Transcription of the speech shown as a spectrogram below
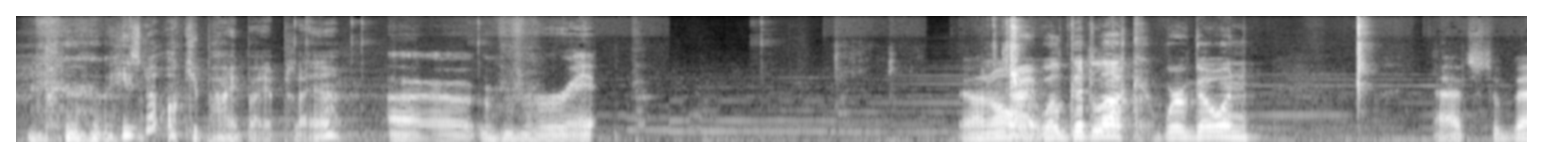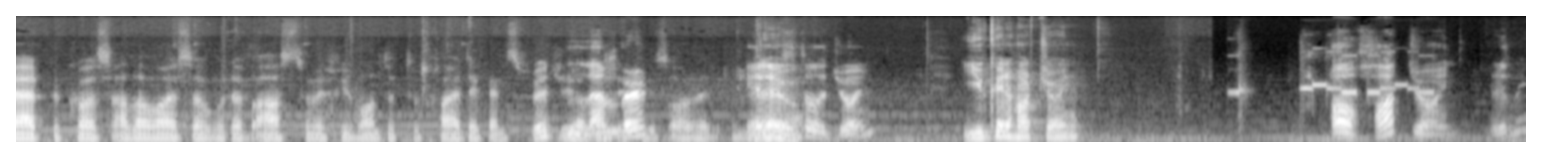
He's not occupied by a player. Uh, rip. I don't know. All right. Well, good luck. We're going. Yeah, it's too bad because otherwise I would have asked him if he wanted to fight against Phrygia. but Lambert? He's already in Can Hello. I still join? You can hot join. Oh, hot join. Really?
